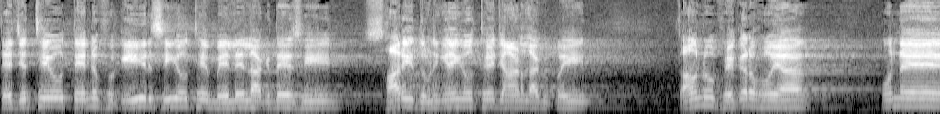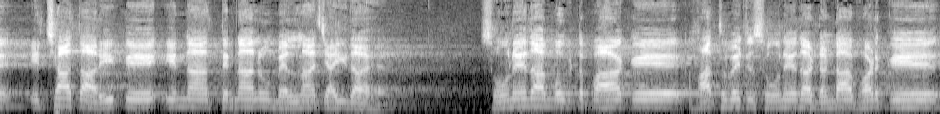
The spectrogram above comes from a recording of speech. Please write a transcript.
ਤੇ ਜਿੱਥੇ ਉਹ ਤਿੰਨ ਫਕੀਰ ਸੀ, ਉੱਥੇ ਮੇਲੇ ਲੱਗਦੇ ਸੀ, ਸਾਰੀ ਦੁਨੀਆ ਹੀ ਉੱਥੇ ਜਾਣ ਲੱਗ ਪਈ। ਤਾਂ ਉਹਨੂੰ ਫਿਕਰ ਹੋਇਆ, ਉਹਨੇ ਇੱਛਾ ਧਾਰੀ ਕਿ ਇਹਨਾਂ ਤਿੰਨਾਂ ਨੂੰ ਮਿਲਣਾ ਚਾਹੀਦਾ ਹੈ। ਸੋਨੇ ਦਾ ਮੁਕਟ ਪਾ ਕੇ, ਹੱਥ ਵਿੱਚ ਸੋਨੇ ਦਾ ਡੰਡਾ ਫੜ ਕੇ,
